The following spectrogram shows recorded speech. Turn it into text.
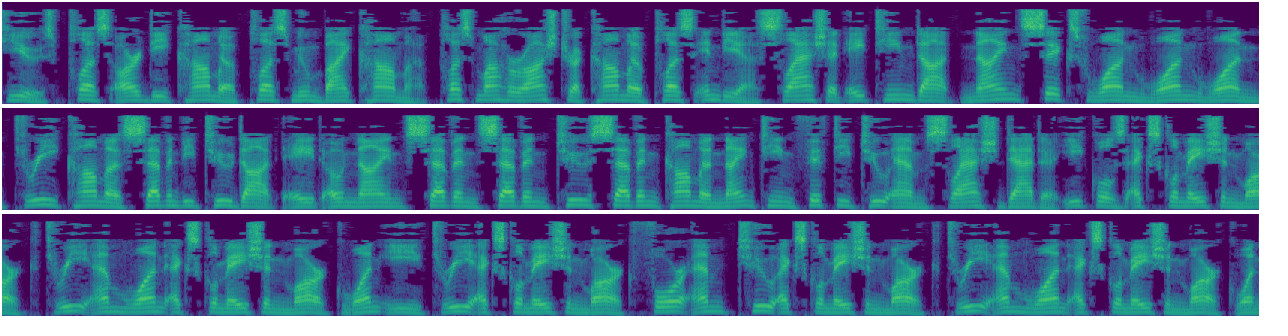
hughes plus rd comma plus mumbai comma plus maharashtra comma plus india slash at 18.961113 comma 72.80977727 comma 1952 m slash data equals exclamation mark 3 m M1 exclamation mark 1 E3 exclamation mark 4 M2 exclamation mark 3 M1 exclamation mark 1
